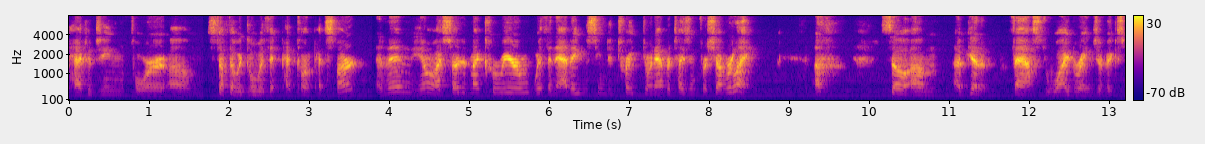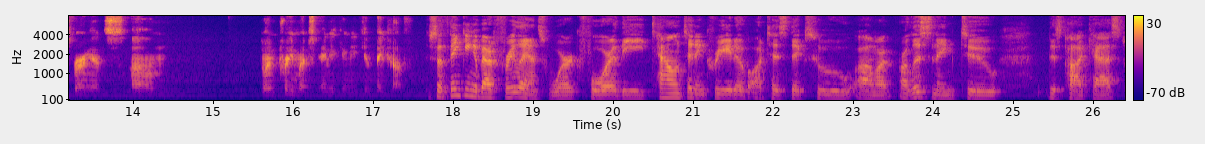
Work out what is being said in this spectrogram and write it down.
packaging for um, stuff that would go within Petco and PetSmart. And then, you know, I started my career with an ad agency in Detroit doing advertising for Chevrolet. Uh, so um, I've got a vast, wide range of experience um, doing pretty much anything you can think of. So, thinking about freelance work for the talented and creative autistics who um, are, are listening to this podcast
